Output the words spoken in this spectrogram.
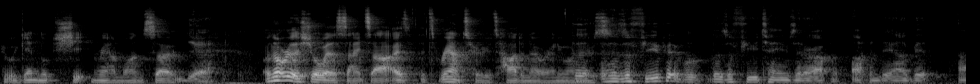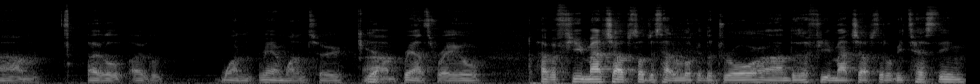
who again looked shit in round one. So Yeah. I'm not really sure where the Saints are. It's, it's round two. It's hard to know where anyone There, is. there's a few people. There's a few teams that are up up and down a bit um, over over the one round one and two. Yeah. Um, round three will have a few matchups. I just had a look at the draw. Um, there's a few matchups that'll be testing.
